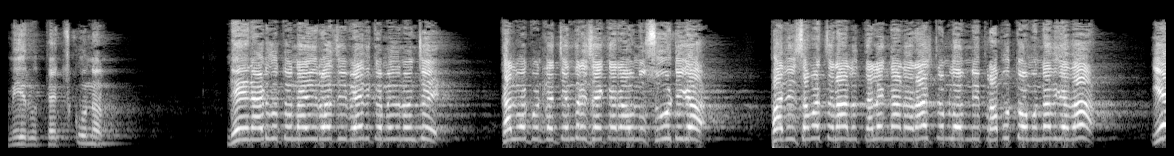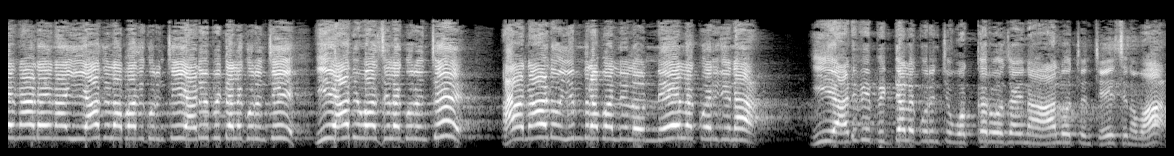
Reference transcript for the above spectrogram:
మీరు తెచ్చుకున్నారు. నేను అడుగుతున్న ఈరోజు ఈ వేదిక మీద నుంచి కల్వకుంట్ల చంద్రశేఖరరావును సూటిగా పది సంవత్సరాలు తెలంగాణ రాష్ట్రంలో నీ ప్రభుత్వం ఉన్నది కదా? ఏనాడైనా ఈ ఆదిలాబాద్ గురించి అడవి బిడ్డల గురించి ఈ ఆదివాసీల గురించి ఆనాడు ఇంద్రవల్లిలో నేల కొరిగిన ఈ అడవి బిడ్డల గురించి ఒక్కరోజైనా ఆలోచన చేసినవా?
